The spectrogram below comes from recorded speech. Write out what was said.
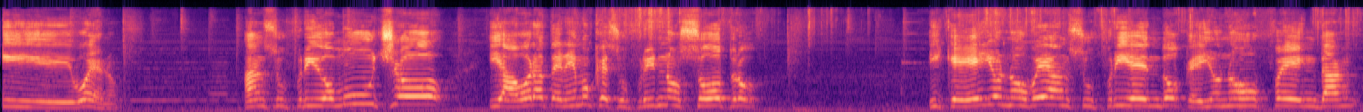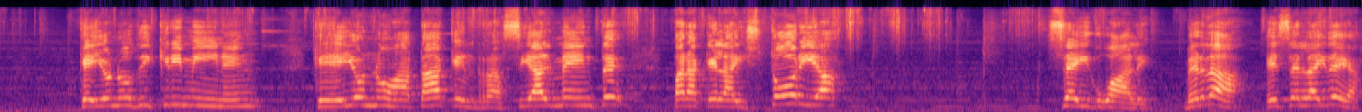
y bueno, han sufrido mucho y ahora tenemos que sufrir nosotros y que ellos nos vean sufriendo, que ellos nos ofendan, que ellos nos discriminen, que ellos nos ataquen racialmente para que la historia se iguale, ¿verdad? Esa es la idea.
